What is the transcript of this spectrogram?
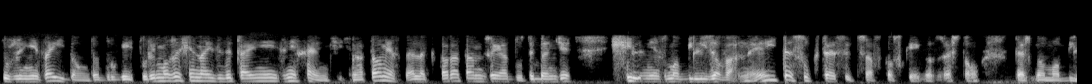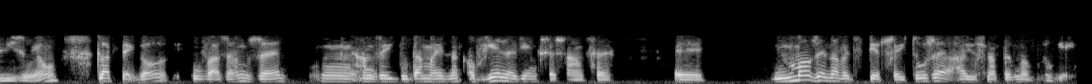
którzy nie wejdą do drugiej tury, może się najzwyczajniej zniechęcić. Natomiast elektorat Andrzeja Dudy będzie silnie zmobilizowany i te sukcesy Trzaskowskiego zresztą też go mobilizują. Dlatego uważam, że mm, Andrzej Duda ma jednak o wiele większe szanse y, może nawet w pierwszej turze, a już na pewno w drugiej.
